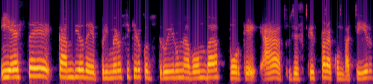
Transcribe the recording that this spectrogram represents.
Y este cambio de primero sí quiero construir una bomba porque, ah, pues es que es para combatir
